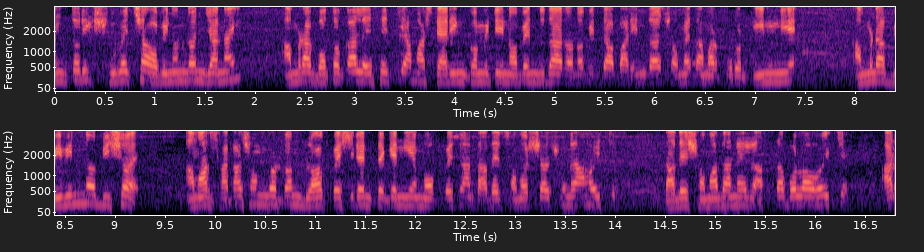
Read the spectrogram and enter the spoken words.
আন্তরিক শুভেচ্ছা, অভিনন্দন জানাই। আমরা গতকাল এসেছি আমার স্ট্যারিং কমিটি নবেন্দুদা, রণবিদ্যা, বারিন্দা সমেত আমার পুরো টিম নিয়ে। আমরা বিভিন্ন বিষয়, আমার শাখা সংগঠন ব্লক প্রেসিডেন্ট থেকে নিয়ে মক প্রেসিডেন্ট তাদের সমস্যা শোনা হয়েছে, তাদের সমাধানের রাস্তা বলা হয়েছে। আর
